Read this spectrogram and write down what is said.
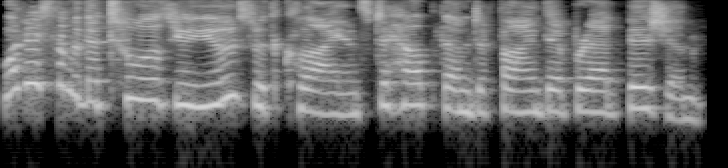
What are some of the tools you use with clients to help them define their brand vision?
